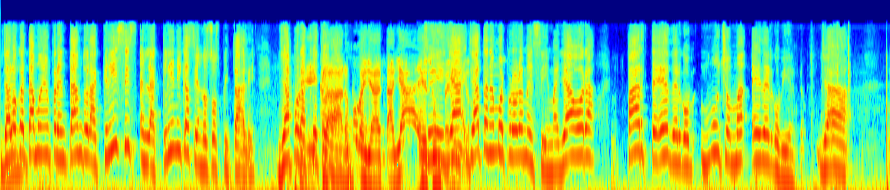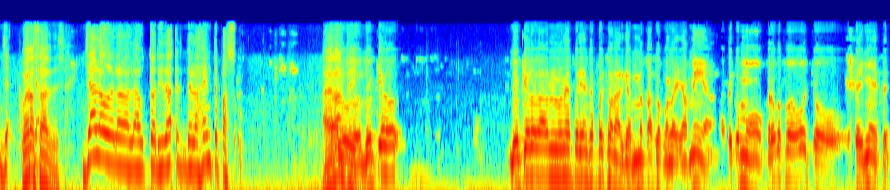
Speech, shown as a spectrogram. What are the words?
Ya lo que estamos enfrentando es la crisis en las clínicas y en los hospitales. Ya por aquí Claro, porque ya está ya. sí, ya, ya tenemos el problema encima. Ya ahora parte es del mucho más es del gobierno. Ya. Buenas tardes. Ya lo de la autoridad de la gente pasó. Saludos. Yo quiero yo quiero darle una experiencia personal que a mí me pasó con la hija mía. Hace como, creo que fue ocho seis meses.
